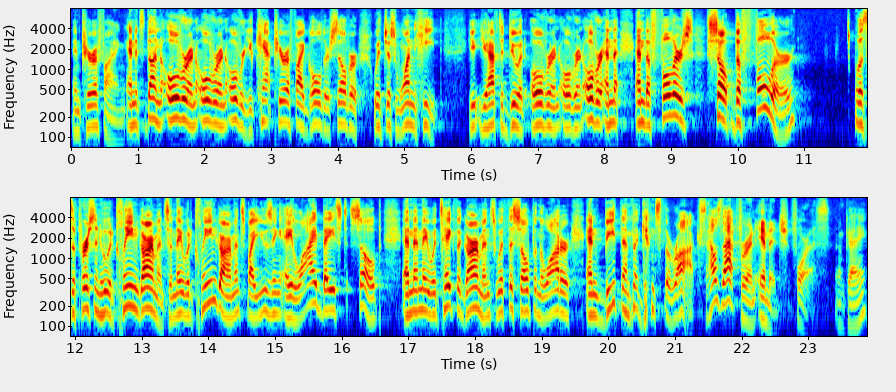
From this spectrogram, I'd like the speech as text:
and purifying. And it's done over and over and over. You can't purify gold or silver with just one heat. You, you have to do it over and over and over. And the, and the fuller's soap, the fuller was the person who would clean garments. And they would clean garments by using a lye based soap. And then they would take the garments with the soap and the water and beat them against the rocks. How's that for an image for us? Okay?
